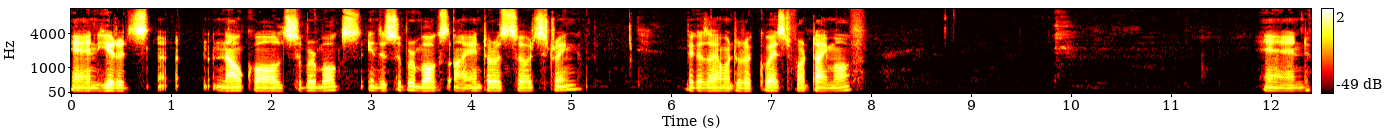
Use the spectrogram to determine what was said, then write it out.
And here it's uh, now called Superbox. In the Superbox, I enter a search string because I want to request for time off. And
